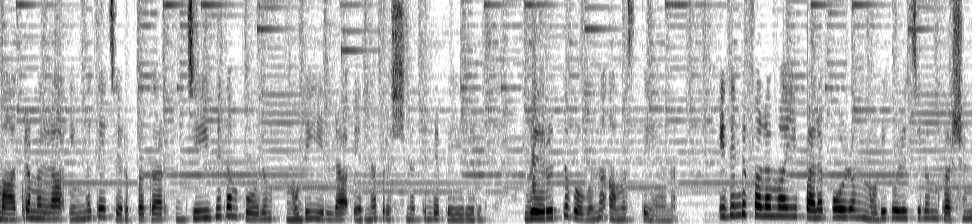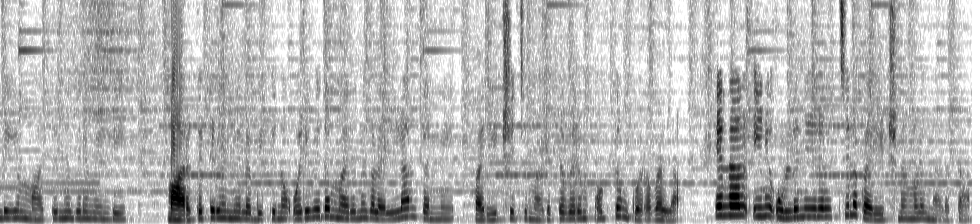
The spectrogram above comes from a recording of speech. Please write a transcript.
മാത്രമല്ല ഇന്നത്തെ ചെറുപ്പക്കാർ ജീവിതം പോലും മുടിയില്ല എന്ന പ്രശ്നത്തിന്റെ പേരിൽ വെറുത്തു പോകുന്ന അവസ്ഥയാണ്. ഇതിന്റെ ഫലമായി പലപ്പോഴും മുടികൊഴിച്ചിലും കഷണ്ടിയും മാറ്റുന്നതിനു വേണ്ടി മാർക്കറ്റിൽ നിന്ന് ലഭിക്കുന്ന ഒരുവിധം മരുന്നുകളെല്ലാം തന്നെ പരീക്ഷിച്ച് മടുത്തവരും ഒട്ടും കുറവല്ല. എന്നാൽ ഇനി ഉള്ളുനീരിൽ ചില പരീക്ഷണങ്ങളും നടത്താം.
